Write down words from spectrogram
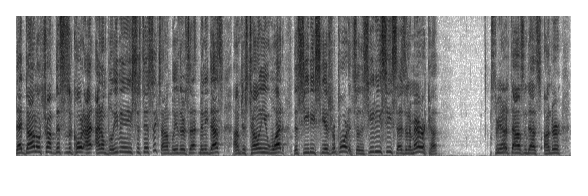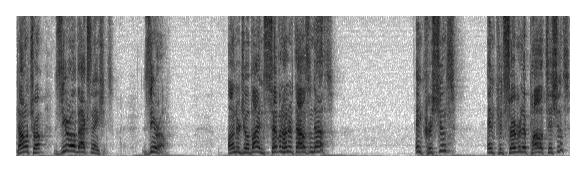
that Donald Trump, this is a court, I, I, don't believe in these statistics. I don't believe there's that many deaths. I'm just telling you what the CDC has reported. So the CDC says in America, 300,000 deaths under Donald Trump, zero vaccinations. Zero. Under Joe Biden, 700,000 deaths. And Christians and conservative politicians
